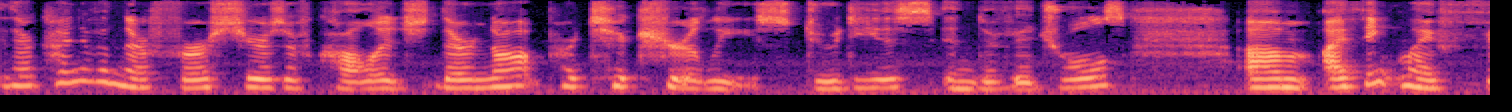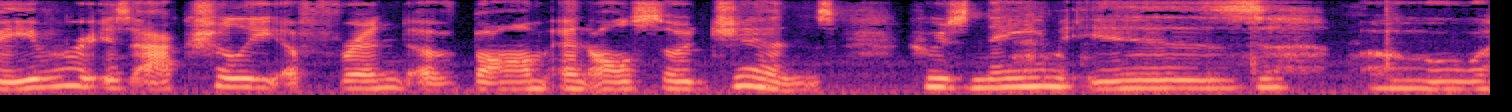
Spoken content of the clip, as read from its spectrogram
They're kind of in their first years of college. They're not particularly studious individuals. Um, I think my favorite is actually a friend of Bomb and also Jin's, whose name is. Oh,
